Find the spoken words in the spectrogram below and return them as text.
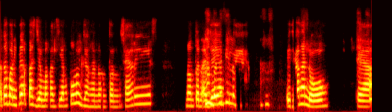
Atau paling enggak pas jam makan siang tuh lo jangan nonton series, nonton aja yang film ya jangan dong. Kayak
